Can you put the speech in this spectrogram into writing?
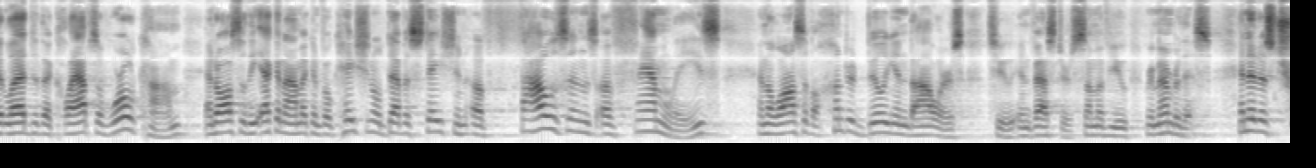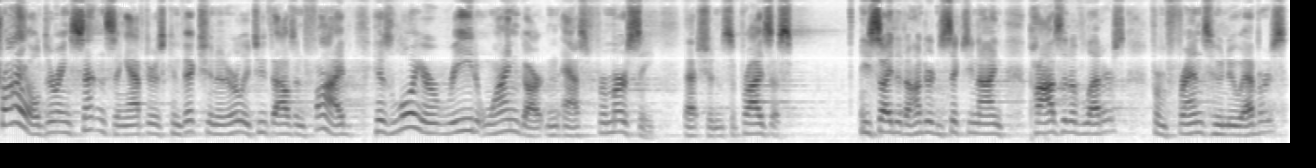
that led to the collapse of WorldCom and also the economic and vocational devastation of thousands of families and the loss of $100 billion to investors. Some of you remember this. And at his trial during sentencing after his conviction in early 2005, his lawyer, Reed Weingarten, asked for mercy. That shouldn't surprise us. He cited 169 positive letters from friends who knew Ebbers,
